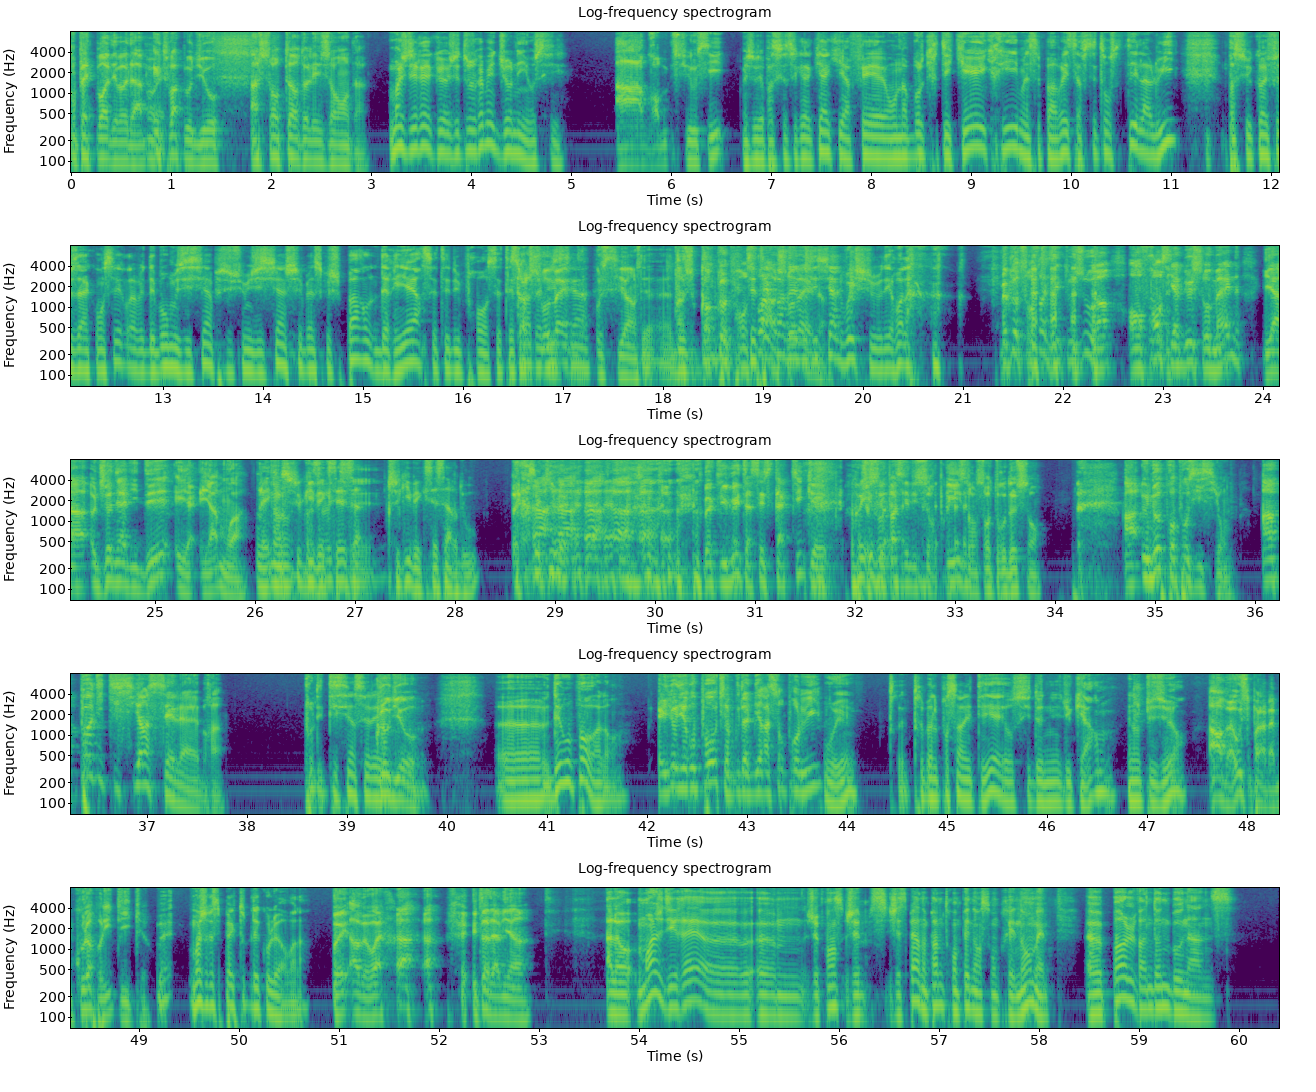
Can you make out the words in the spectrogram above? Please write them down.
Complètement indémodable. Ouais. Et toi, Claudio, un chanteur de légende. Moi, je dirais que j'ai toujours aimé Johnny aussi. Ah, grand monsieur aussi. Mais je veux dire, parce que c'est quelqu'un qui a fait, on a beau le critiquer, écrit, mais c'est pas vrai, c'était son style à lui. Parce que quand il faisait un concert, il avait des bons musiciens, puisque je suis musicien, je sais bien ce que je parle. Derrière, c'était du pro, c'était C'est un pas des musiciens. aussi. Hein. de- Un- de- Comme Claude François, C'était un pas des showman. musiciens de wish, je veux dire, voilà. Mais Claude François disait toujours, hein, en France, il y a deux showmen, il y a Johnny Hallyday et il y a- y moi. Et Non, ce, qui c'est vexait, ce qui vexait Sardou. Mais qui lui est assez statique. Oui, je sais voilà. pas, c'est des surprises dans son tour de sang. Ah, une autre proposition. Un politicien célèbre. Politicien célèbre. Claudio. Euh, Desrupaux, alors. Elio Di Rupo, tu as beaucoup d'admiration pour lui? Oui. Très, très belle personnalité. Et aussi Denis Ducarme. Il y en a plusieurs. Ah bah oui, c'est pas la même couleur politique. Mais moi, je respecte toutes les couleurs, voilà. Oui, ah ben voilà. Et toi, Damien? Alors moi je dirais, euh, euh, je pense, j'espère ne pas me tromper dans son prénom, mais euh, Paul Van Don Bonans.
